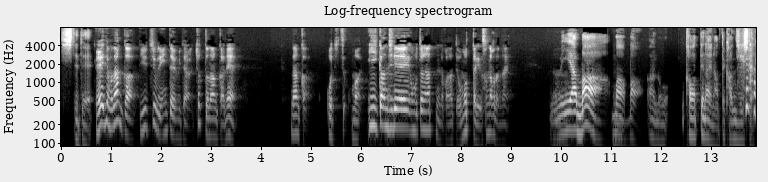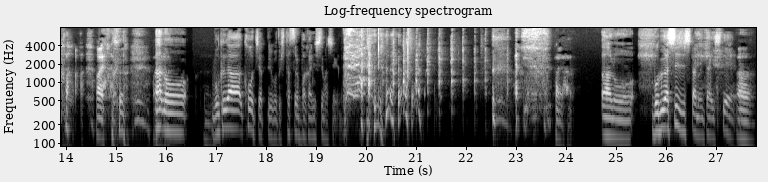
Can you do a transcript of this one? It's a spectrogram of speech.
してて、え、でもなんか、YouTube でインタビュー見たら、ちょっとなんかね、なんか、落ち着、まあ、いい感じで大人になってんのかなって思ったけど、そんなことはない。いや、まあ、まあまあ、あの、変わってないなって感じでしたけど、はいはい。あの、うん僕がコーチやってることひたすらバカにしてましたけどね。はいはい。あの、僕が指示したのに対して、あ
